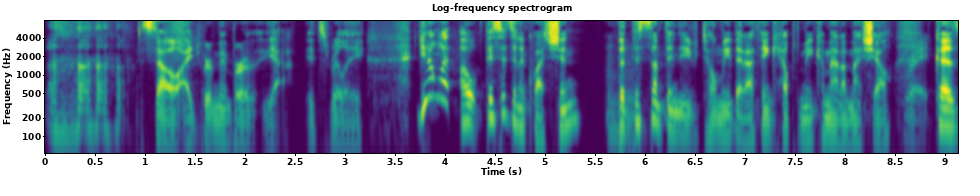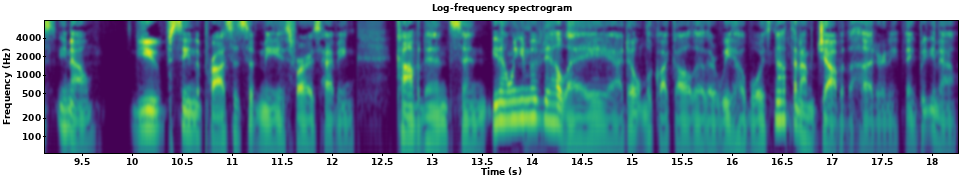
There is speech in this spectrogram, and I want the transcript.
so I remember, yeah, it's really. You know what? Oh, this isn't a question, but this is something that you've told me that I think helped me come out of my shell. Right. Because you know you've seen the process of me as far as having confidence, and you know when you move to LA, I don't look like all the other WeHo boys. Not that I'm Jabba the Hutt or anything, but you know,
